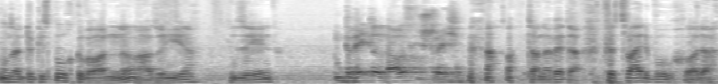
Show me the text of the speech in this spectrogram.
Unser dickes Buch geworden, ne? Also hier, Sie sehen. Ein Drittel rausgestrichen. Donnerwetter. Fürs zweite Buch, oder?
